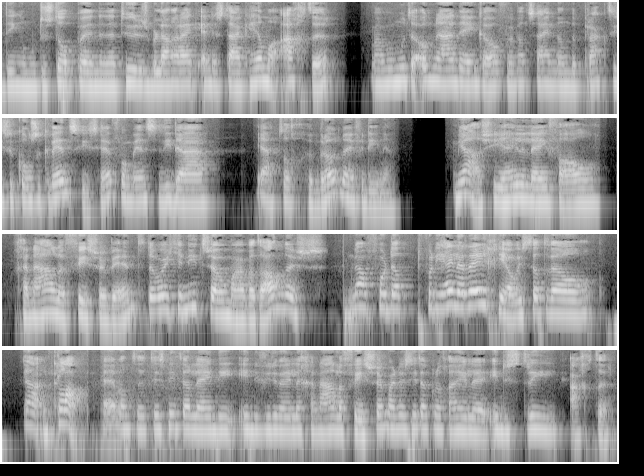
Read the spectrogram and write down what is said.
dingen moeten stoppen en de natuur is belangrijk. En daar sta ik helemaal achter. Maar we moeten ook nadenken over wat zijn dan de praktische consequenties hè, voor mensen die daar ja, toch hun brood mee verdienen. Ja, als je je hele leven al garnalenvisser bent, dan word je niet zomaar wat anders. Nou, voor, dat, voor die hele regio is dat wel ja, een klap. Hè? Want het is niet alleen die individuele garnalenvisser, maar er zit ook nog een hele industrie achter.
